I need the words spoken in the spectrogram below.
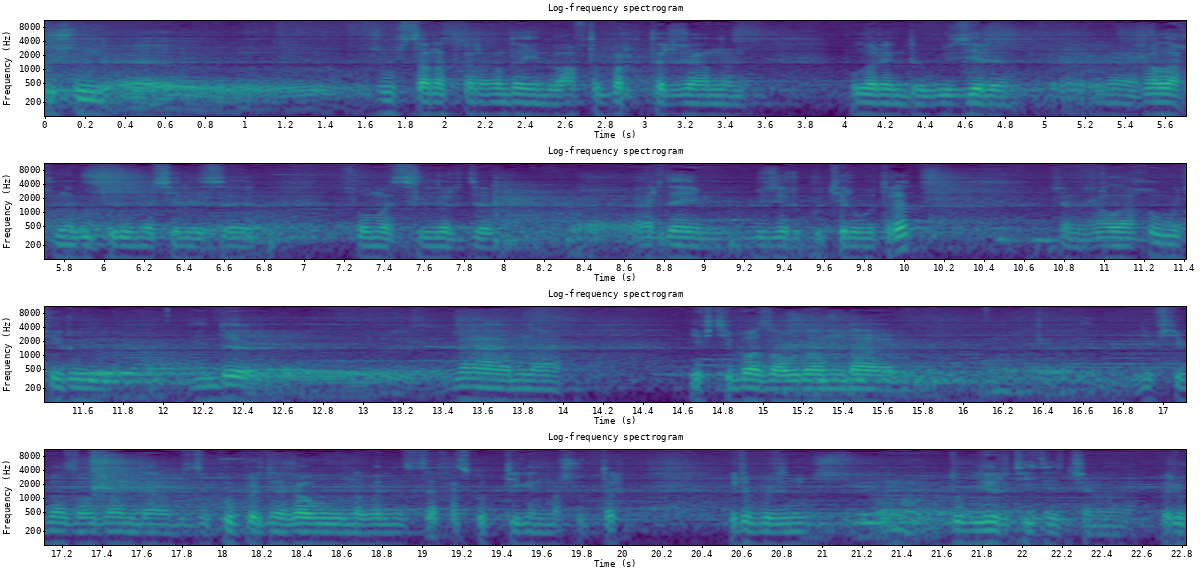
Үшін жұмыстар атқарғанда енді автопарктер жағынан олар енді өздері жалақыны көтеру мәселесі сол мәселелерді әрдайым өздері көтеріп отырады. Жаңа жалақы көтеру енді жаңағы мына нефтебаза ауданындағы нефтебаза ауданындағы біздің көпірдің жабылуына байланысты қазір көптеген маршруттар бір бірін дублировать етеді жаңағы. Бір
